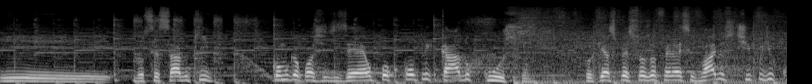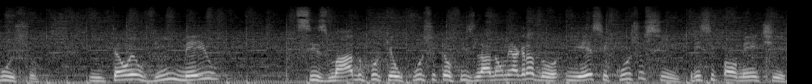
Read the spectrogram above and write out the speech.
E você sabe que, como que eu posso dizer, é um pouco complicado o curso, porque as pessoas oferecem vários tipos de curso. Então eu vim meio cismado porque o curso que eu fiz lá não me agradou. E esse curso sim, principalmente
